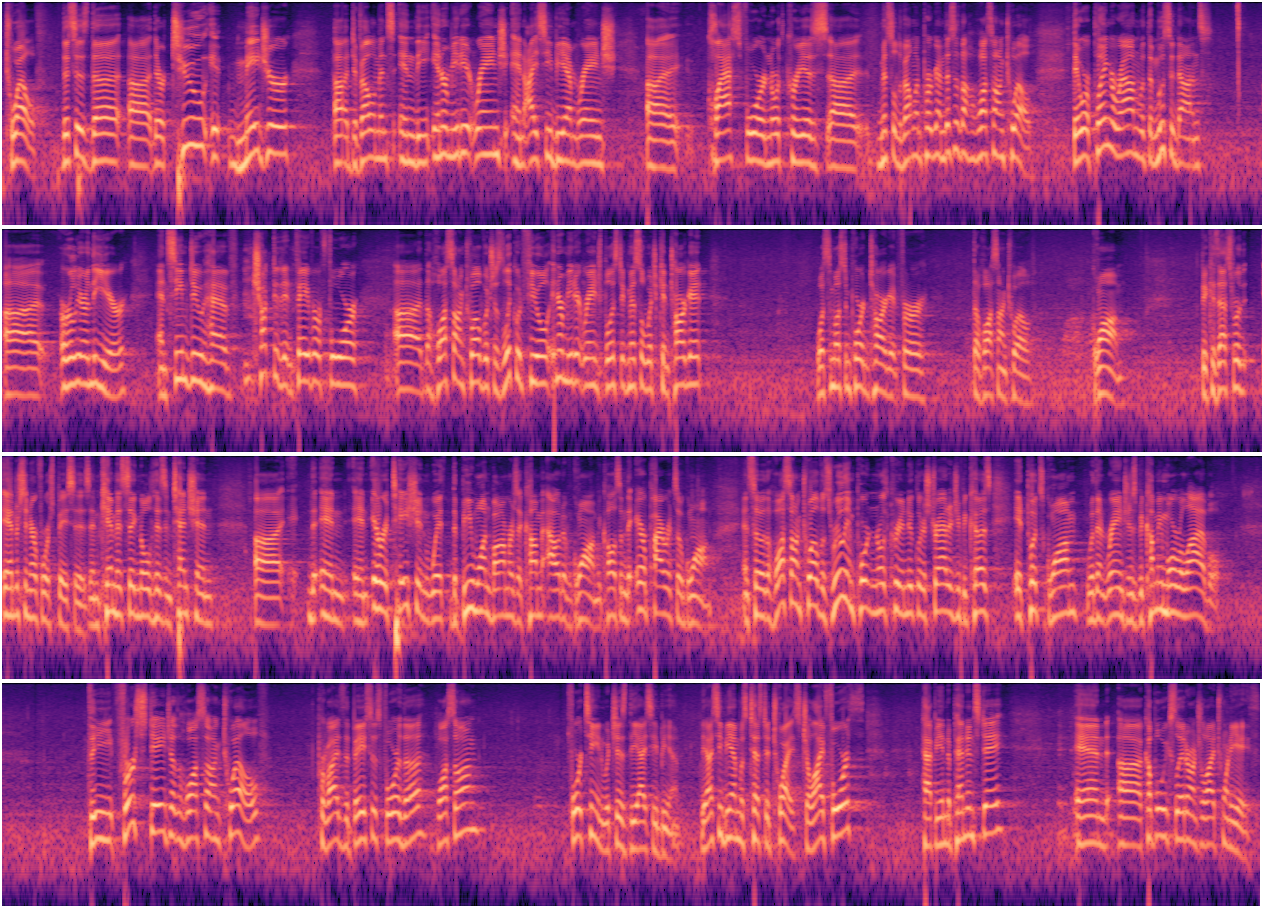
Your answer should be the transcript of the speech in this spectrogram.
12. This is the, uh, there are two major uh, developments in the intermediate range and ICBM range uh, class for North Korea's uh, missile development program. This is the Hwasong 12. They were playing around with the Musudans uh, earlier in the year and seemed to have chucked it in favor for uh, the Hwasong 12, which is liquid fuel, intermediate range ballistic missile, which can target, what's the most important target for the Hwasong 12? Guam. Because that's where Andersen Air Force Base is. And Kim has signaled his intention uh, and, and, irritation with the B-1 bombers that come out of Guam. He calls them the air pirates of Guam. And so the Hwasong 12 is really important in North Korean nuclear strategy because it puts Guam within range and is becoming more reliable. The first stage of the Hwasong 12 provides the basis for the Hwasong 14, which is the ICBM. The ICBM was tested twice, July 4th, Happy Independence Day, and uh, a couple weeks later on July 28th.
